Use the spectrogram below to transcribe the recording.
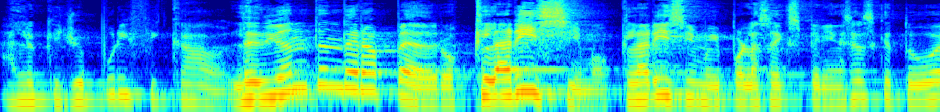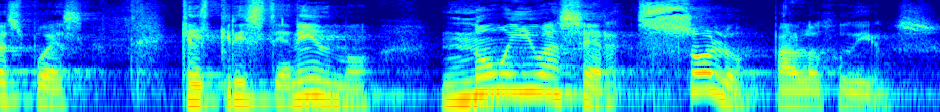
a lo que yo he purificado. Le dio a entender a Pedro, clarísimo, clarísimo, y por las experiencias que tuvo después, que el cristianismo no iba a ser solo para los judíos,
